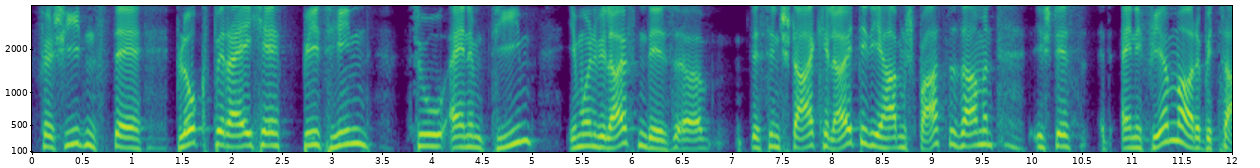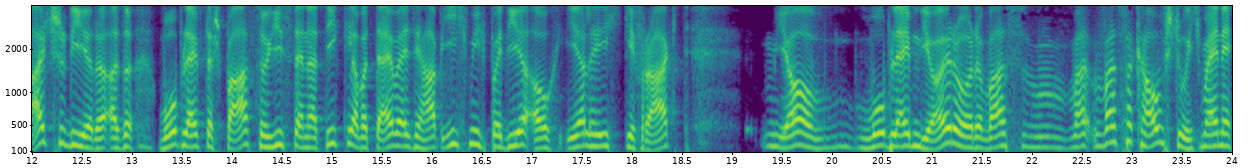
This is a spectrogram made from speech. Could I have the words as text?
verschiedenste Blogbereiche bis hin zu einem Team. Ich meine, wie läuft denn das? Äh, das sind starke Leute, die haben Spaß zusammen. Ist das eine Firma oder bezahlst du die? Also wo bleibt der Spaß? So hieß dein Artikel, aber teilweise habe ich mich bei dir auch ehrlich gefragt, ja, wo bleiben die Euro oder was, was, was verkaufst du? Ich meine,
